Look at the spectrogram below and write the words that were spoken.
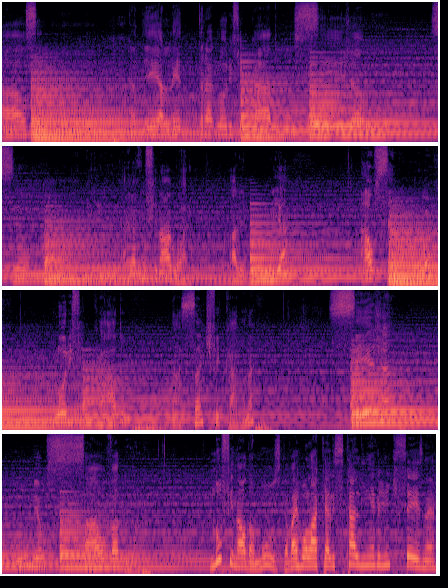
ao Senhor. Cadê a letra? Glorificado seja o seu nome. Aí vai vir o final agora. Aleluia ao Senhor, glorificado, ah, santificado, né? Seja o meu Salvador. No final da música vai rolar aquela escalinha que a gente fez, né?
